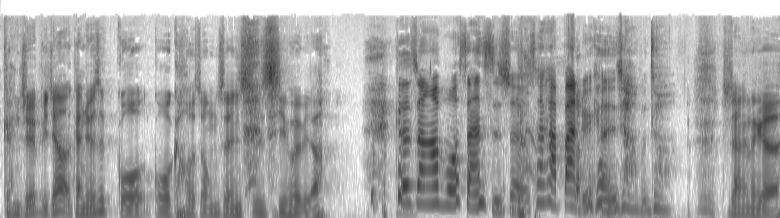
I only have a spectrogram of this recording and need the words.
感觉比较，感觉是国国高中生时期会比较。可是张阿波三十岁，我猜他伴侣可能差不多。就像那个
